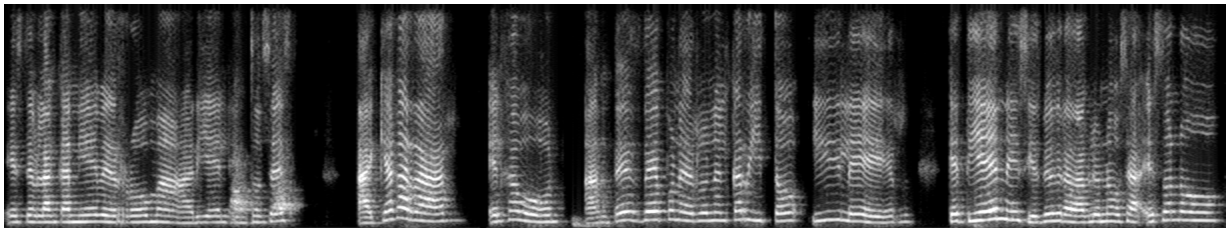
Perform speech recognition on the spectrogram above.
Este, Blancanieves, Roma, Ariel. Entonces, hay que agarrar el jabón antes de ponerlo en el carrito y leer qué tiene, si es biodegradable o no. O sea, eso no,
